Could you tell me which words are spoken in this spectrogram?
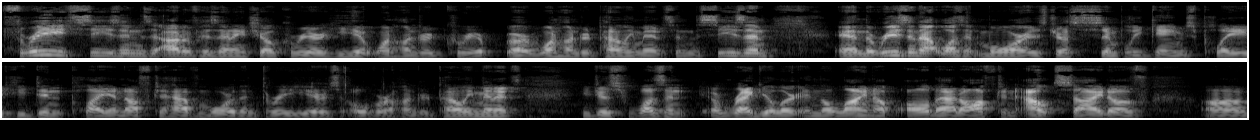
Three seasons out of his NHL career, he hit 100 career or 100 penalty minutes in the season. And the reason that wasn't more is just simply games played. He didn't play enough to have more than three years over 100 penalty minutes. He just wasn't a regular in the lineup all that often outside of, uh,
